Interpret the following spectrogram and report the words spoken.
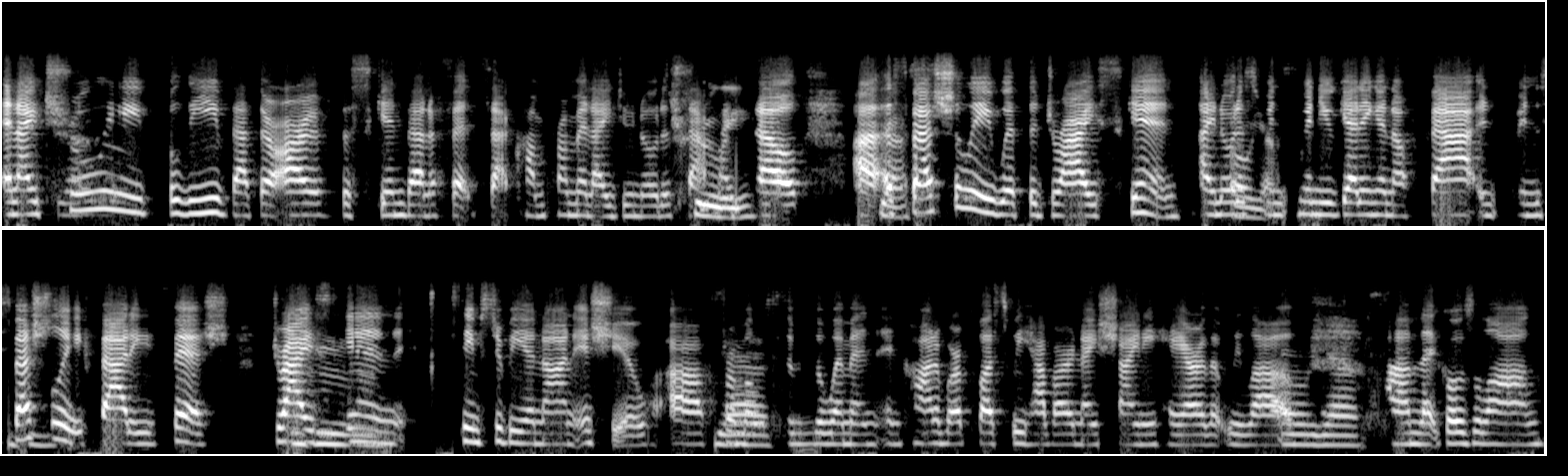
And I truly yeah. believe that there are the skin benefits that come from it. I do notice truly. that myself, uh, yes. especially with the dry skin. I oh, notice oh, yes. when, when you're getting enough fat, and, and mm-hmm. especially mm-hmm. fatty fish, dry mm-hmm. skin seems to be a non-issue uh, for yes. most of the women in carnivore. Plus, we have our nice shiny hair that we love. Oh yes. Um, that goes along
